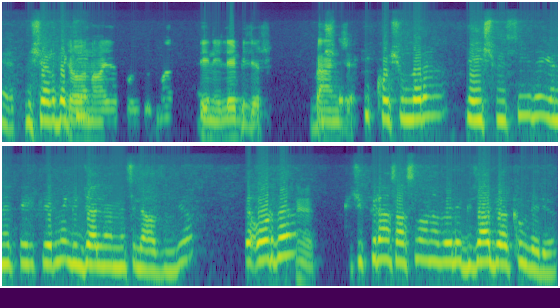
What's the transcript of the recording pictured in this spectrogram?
Evet, dışarıdaki Çağına ayak uydurmak denilebilir bence. Koşulların değişmesiyle yönetmeliklerine güncellenmesi lazım diyor. Ve orada evet. Küçük Prens aslında ona böyle güzel bir akıl veriyor.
